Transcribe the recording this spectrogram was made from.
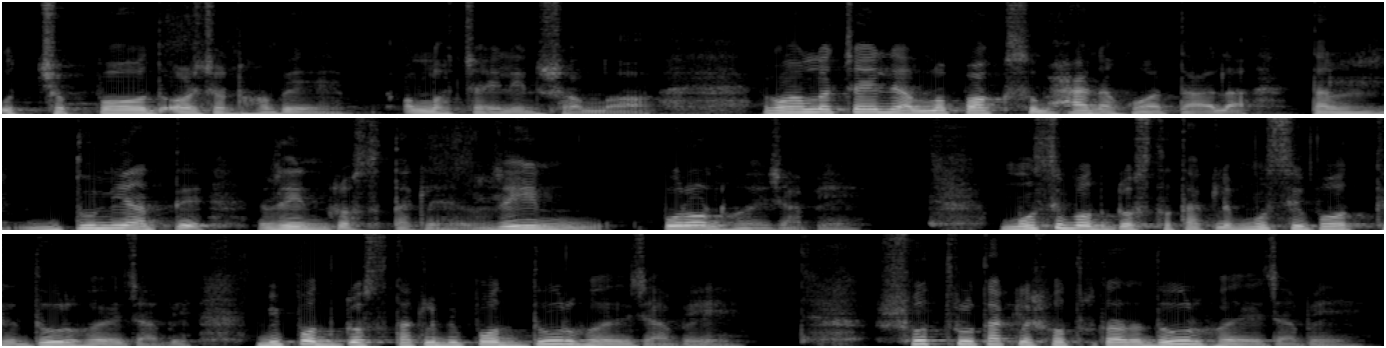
উচ্চ পদ অর্জন হবে, আল্লাহ চাইলে ইনশাল্লাহ এবং আল্লাহ চাইলে আল্লাহ পাক সুবহানা হুয়া তালা তার দুনিয়াতে ঋণগ্রস্ত থাকলে ঋণ পূরণ হয়ে যাবে। মুসিবতগ্রস্ত থাকলে মুসিবত দূর হয়ে যাবে। বিপদগ্রস্ত থাকলে বিপদ দূর হয়ে যাবে। শত্রু থাকলে শত্রুতা দূর হয়ে যাবে।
